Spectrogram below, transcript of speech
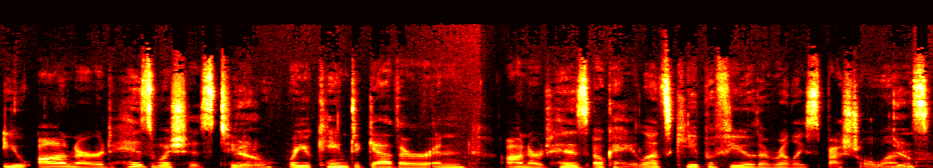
you honored his wishes too Yeah. where you came together and honored his okay let's keep a few of the really special ones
